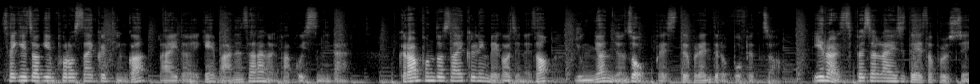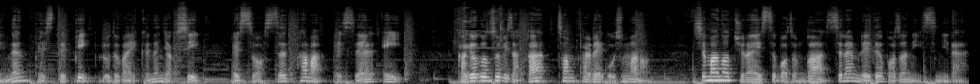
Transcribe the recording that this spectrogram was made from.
세계적인 프로사이클 팀과 라이더에게 많은 사랑을 받고 있습니다. 그란폰도 사이클링 매거진에서 6년 연속 베스트 브랜드로 뽑혔죠. 1월 스페셜라이즈드에서 볼 수 있는 베스트 픽 로드바이크는 역시 에스워스 타마 SL8. 가격은 소비자가 1,850만원, 시마노 듀라이스 버전과 스램 레드 버전이 있습니다.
